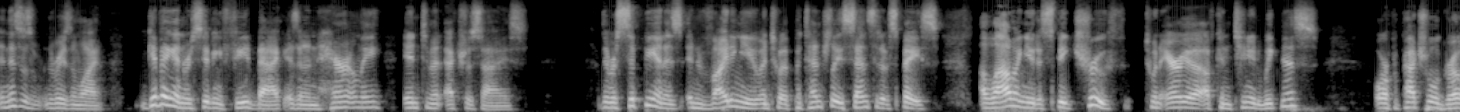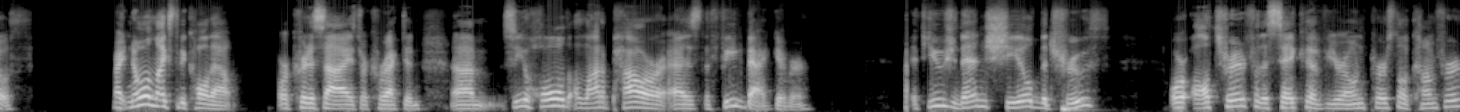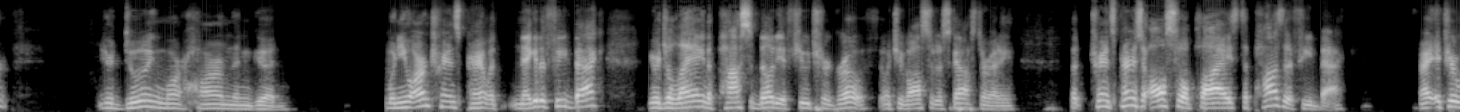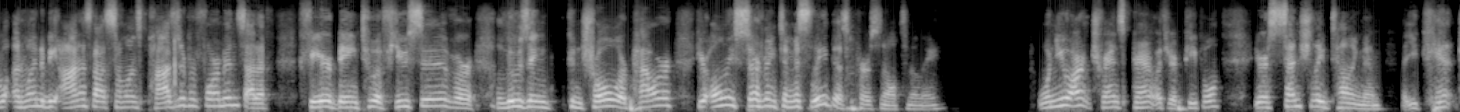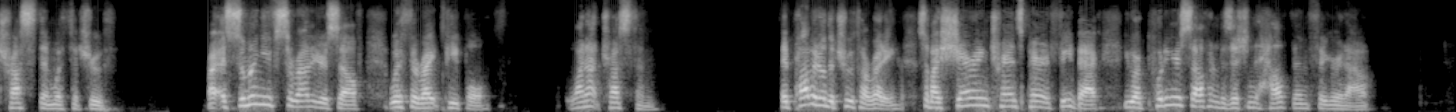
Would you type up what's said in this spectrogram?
And this is the reason why. Giving and receiving feedback is an inherently intimate exercise. The recipient is inviting you into a potentially sensitive space, allowing you to speak truth to an area of continued weakness or perpetual growth. Right? No one likes to be called out or criticized or corrected. Um, so you hold a lot of power as the feedback giver. If you then shield the truth or alter it for the sake of your own personal comfort, you're doing more harm than good. When you aren't transparent with negative feedback, you're delaying the possibility of future growth, which we've also discussed already. But transparency also applies to positive feedback right? If you're unwilling to be honest about someone's positive performance out of fear of being too effusive or losing control or power, you're only serving to mislead this person ultimately. When you aren't transparent with your people, you're essentially telling them that you can't trust them with the truth. Right? Assuming you've surrounded yourself with the right people, why not trust them? They probably know the truth already. So by sharing transparent feedback, you are putting yourself in a position to help them figure it out.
